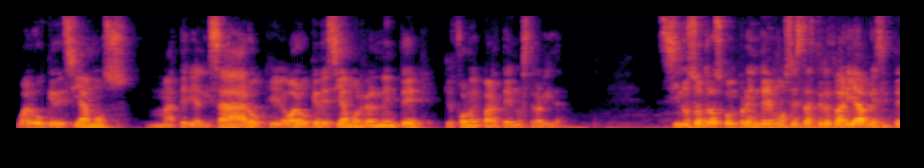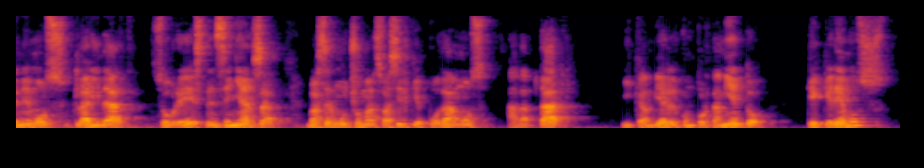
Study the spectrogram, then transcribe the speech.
o algo que deseamos materializar o, que, o algo que deseamos realmente que forme parte de nuestra vida. Si nosotros comprendemos estas tres variables y tenemos claridad sobre esta enseñanza, va a ser mucho más fácil que podamos adaptar y cambiar el comportamiento que queremos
